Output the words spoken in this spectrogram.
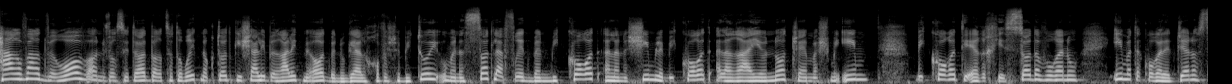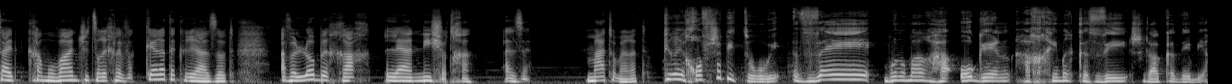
הרווארד ורוב האוניברסיטאות בארצות הברית נוקטות גישה ליברלית מאוד בנוגע לחופש הביטוי, ומנסות להפריד בין ביקורת על אנשים לביקורת על הרעיונות שהם משמיעים. ביקורת היא ערך יסוד עבורנו. אם אתה קורא לג'נוסייד, כמובן שצריך לבקר את הקריאה הזאת, אבל לא בהכרח להעניש אותך על זה. מה את אומרת? תראי, חופש הביטוי זה, בוא נאמר, העוגן הכי מרכזי של האקדמיה.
